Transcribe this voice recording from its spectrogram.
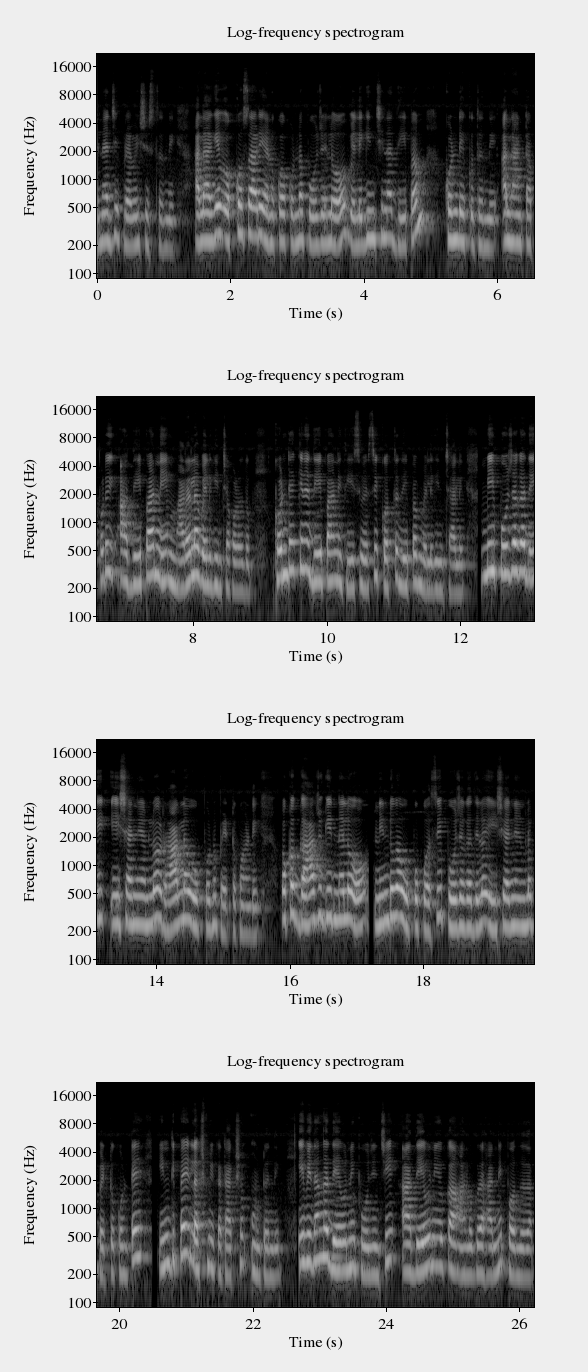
ఎనర్జీ ప్రవేశిస్తుంది. అలాగే ఒక్కోసారి అనుకోకుండా పూజలో వెలిగించిన దీపం కొండెక్కుతుంది. అలాంటప్పుడు ఆ దీపాన్ని మరల వెలిగించకూడదు. కొండెక్కిన దీపాన్ని తీసివేసి కొత్త దీపం వెలిగించాలి. మీ పూజ గది ఈశాన్యంలో రాళ్ళ ఉప్పును పెట్టుకోండి. ఒక గాజు గిన్నెలో నిండుగా ఉప్పు పోసి పూజ గదిలో ఈశాన్యంలో పెట్టుకుంటే ఇంటిపై లక్ష్మీ కటాక్షం ఉంటుంది. ఈ విధంగా దేవుని పూజించి ఆ దేవుని యొక్క అనుగ్రహాన్ని పొందుదాం.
